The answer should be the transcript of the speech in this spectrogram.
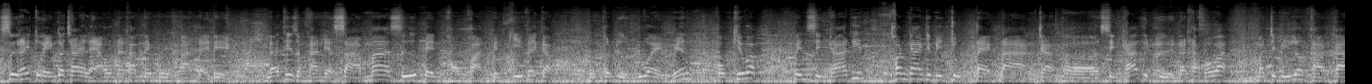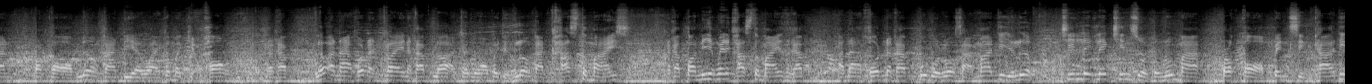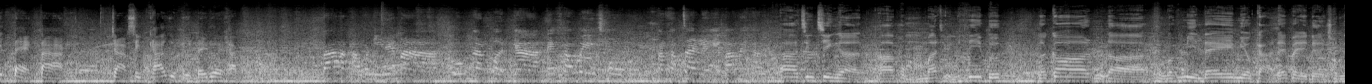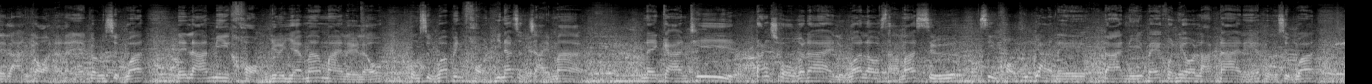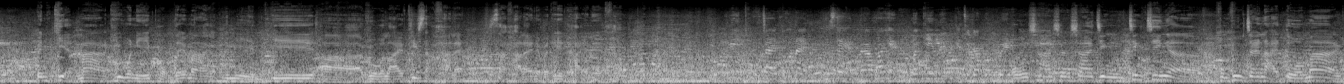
ซื้อให้ตัวเองก็ใช่แล้วนะครับในมุมงานใดเด็กและที่สำคัญเนี่ยสามารถซื้อเป็นของขวัญเป็นกิฟให้กับบุคคลอื่นด้วยเพราะฉะนั้นผมคิดว่าเป็นสินค้าที่ค่อนข้างจะมีจุดแตกต่างจากสินค้าอื่นๆนะครับเพราะว่ามันจะมีเรื่องของการประกอบเรื่องของการ DIY เข้ามาเกี่ยวข้องนะครับแล้วอนาคตอันใกล้นะครับเราอาจจะมองไปถึงเรื่องการ customize นะครับตอนนี้ยังไม่ได้ customize นะครับอนาคตนะครับผู้บริโภคสามารถที่จะเลือกชิ้นเล็ก ๆ ชิ้นส่วนตรงนู้นมาประกอบเป็นสินค้าที่แตกต่างจากสินค้าอื่นๆได้ด้วยครับ ริงๆอะอ่าผมมาถึงที่นี่ปุ๊บแล้วก็เอ่อผมกับพี่มีนได้มีโอกาสได้ไปเดินชมในร้านก่อนอะไรเงี้ยก็รู้สึกว่าในร้านมีของเยอะแยะมากมายเลยแล้ว ผมรู้สึกว่าเป็นของที่น่าสนใจมาก ในการที่ตั้งโชว์ก็ได้ หรือว่าเราสามารถซื้อสิ่งของทุกอย่างในร้านนี้ไปให้คนที่เรารักได้อะไรเงี้ยผมรู้สึกว่าเป็นเกียรติมากที่วันนี้ผมได้มากับพี่มีนที่โรไลฟ์ที่สาขาแรกสาขาแรกในประเทศไทยเลยครับ มีถูกใจตัวไหนเป็นพิเศษไหมเพราะเห็นเมื่อกี้เล่นกิจกรรม ใช่ใช่ใช่จริงจริงๆอะผมถูกใจหลายตัวมาก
